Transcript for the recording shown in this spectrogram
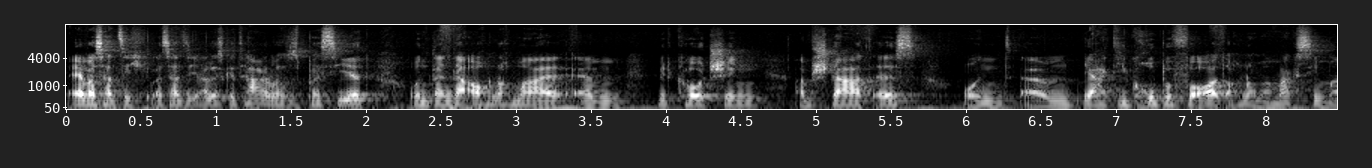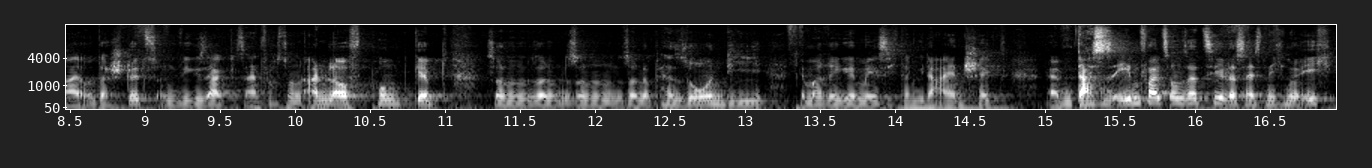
äh, was, hat sich, was hat sich alles getan, was ist passiert und dann da auch nochmal ähm, mit Coaching am Start ist und ähm, ja, die Gruppe vor Ort auch nochmal maximal unterstützt und wie gesagt, es einfach so einen Anlaufpunkt gibt, so, ein, so, so, so eine Person, die immer regelmäßig dann wieder eincheckt. Ähm, das ist ebenfalls unser Ziel, das heißt nicht nur ich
